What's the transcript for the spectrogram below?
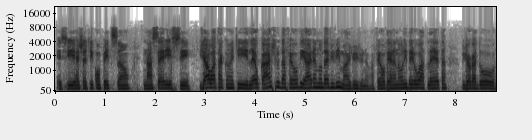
esse restante de competição na Série C. Já o atacante Léo Castro da Ferroviária não deve vir mais, viu, Júnior? A Ferroviária não liberou o atleta, o jogador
